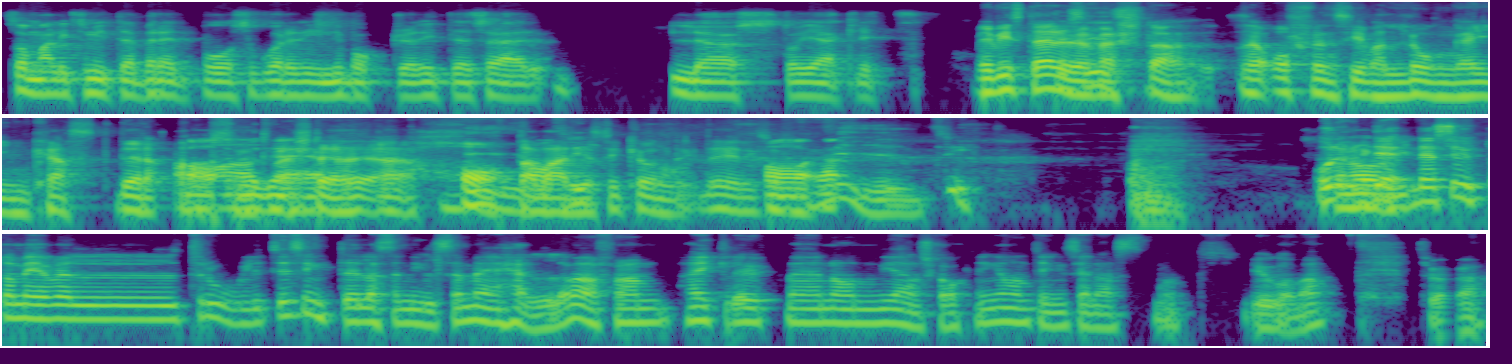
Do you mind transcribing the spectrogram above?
som man liksom inte är beredd på och så går den in i bortre lite sådär löst och jäkligt. Men visst är det Precis. det värsta? Så här offensiva långa inkast. Det är det Ja, absolut det är- värsta. Jag hatar varje sekund. Det är liksom... Ja, Vidrigt. Och det, dessutom är väl troligtvis inte Lasse Nilsson med heller, va? för han häcklade ut med någon hjärnskakning eller någonting senast mot Djurgården, va? tror jag.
